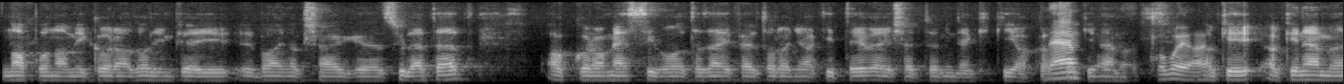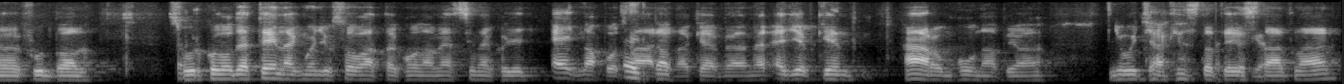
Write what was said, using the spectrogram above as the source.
napon, amikor az olimpiai bajnokság született, akkor a Messi volt az Eiffel toronyjal kitéve, és ettől mindenki kiakadt, nem, aki, nem, aki, aki nem futball szurkoló, de tényleg mondjuk szóval volna a Messinek, hogy egy, egy napot egy várjanak nap. ebben, mert egyébként három hónapja nyújtják ezt a tésztát Igen. már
